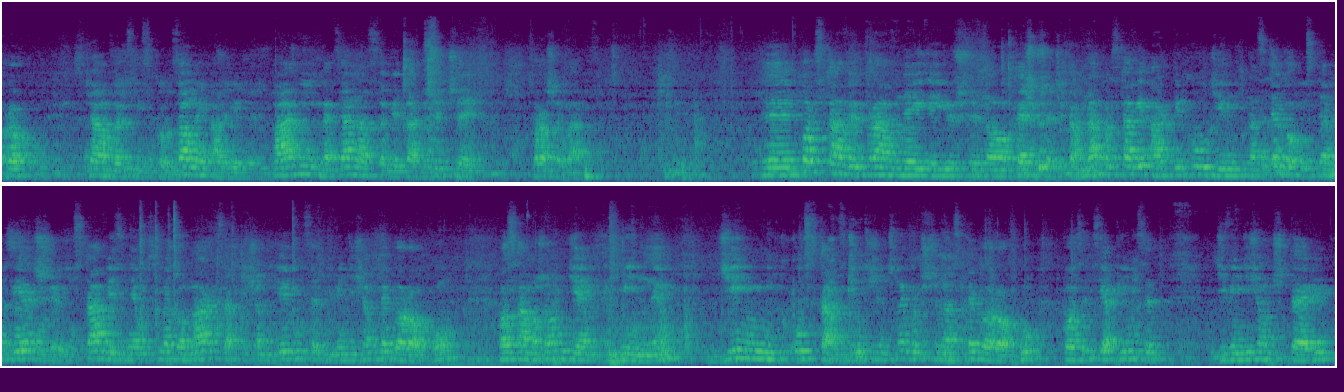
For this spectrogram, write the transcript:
roku. Chciałam w wersji skróconej, ale jeżeli Pani mecenas sobie tak życzy, proszę bardzo. Y, Podstawy prawnej już no, też przeczytam. Na podstawie artykułu 19 ust. 1 ustawy z dnia 8 marca 1990 roku o samorządzie gminnym Dziennik Ustaw z 2013 roku, pozycja 594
